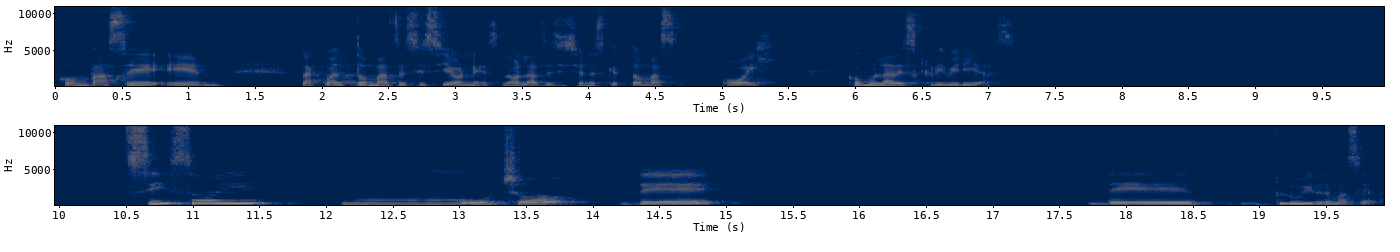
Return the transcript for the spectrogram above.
con base en la cual tomas decisiones, ¿no? Las decisiones que tomas hoy. ¿Cómo la describirías? Sí, soy mucho de, de fluir demasiado.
